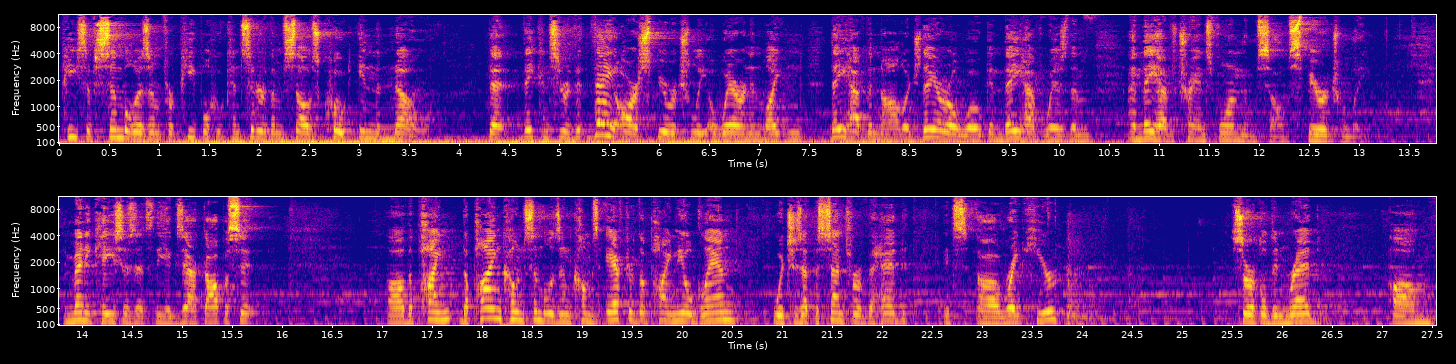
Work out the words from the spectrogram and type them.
piece of symbolism for people who consider themselves, quote, in the know that they consider that they are spiritually aware and enlightened, they have the knowledge, they are awoken, they have wisdom, and they have transformed themselves spiritually. In many cases, it's the exact opposite. Uh, the, pine, the pine cone symbolism comes after the pineal gland, which is at the center of the head. It's uh, right here, circled in red. Um,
